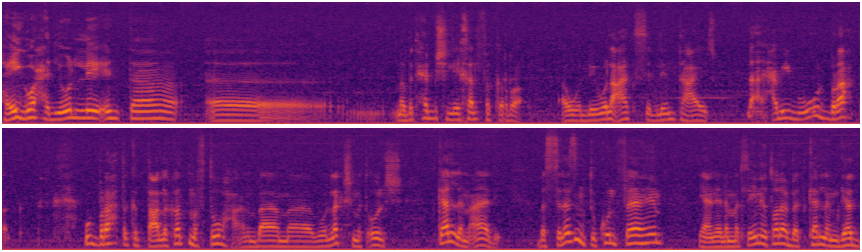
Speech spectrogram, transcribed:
هيجي واحد يقول لي أنت آه ما بتحبش اللي يخالفك الرأي أو اللي يقول عكس اللي أنت عايزه. لا يا حبيبي قول براحتك. قول براحتك التعليقات مفتوحة. أنا ما بقولكش ما تقولش. اتكلم عادي. بس لازم تكون فاهم يعني لما تلاقيني طالع بتكلم جد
